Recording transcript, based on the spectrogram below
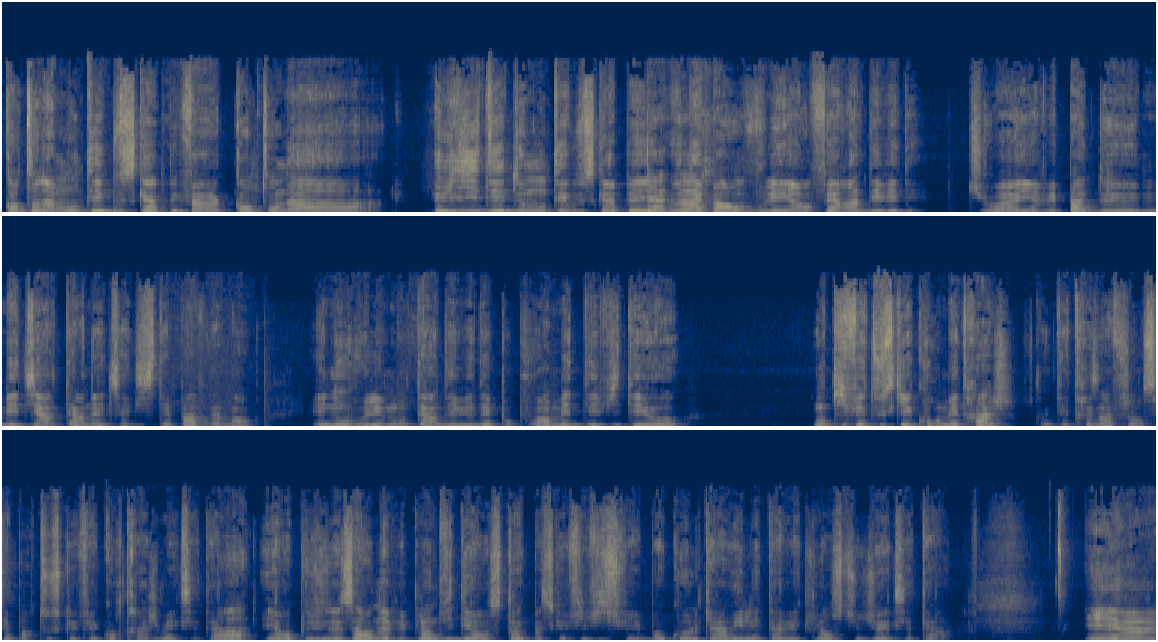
quand on a monté Bouscapé, enfin, quand on a eu l'idée de monter Bouscapé, au départ, on voulait en faire un DVD. Tu vois, il n'y avait pas de média internet, ça n'existait pas vraiment. Et nous, on voulait monter un DVD pour pouvoir mettre des vidéos. On kiffait tout ce qui est court-métrage, parce qu'on était très influencé par tout ce que fait Courtrajmé, etc. Et en plus de ça, on avait plein de vidéos en stock, parce que Fif, il suivait beaucoup le carré, il était avec lui en studio, etc. Et euh,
